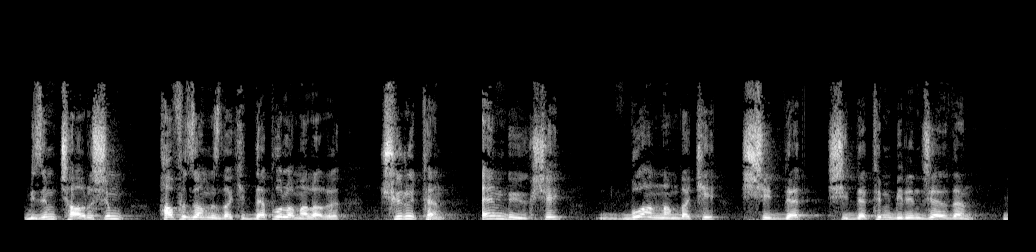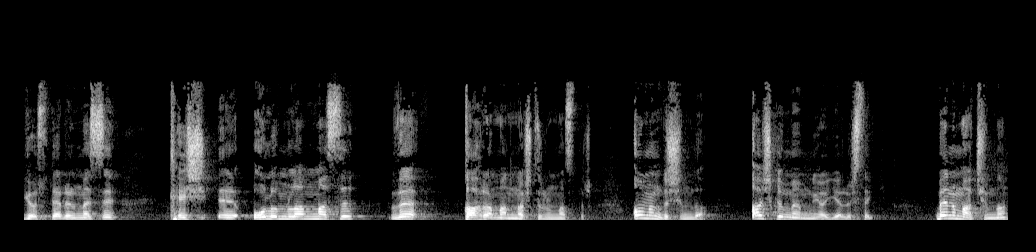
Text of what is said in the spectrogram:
bizim çağrışım hafızamızdaki depolamaları çürüten en büyük şey bu anlamdaki şiddet, şiddetin birinci elden gösterilmesi, teş, e, olumlanması ve kahramanlaştırılmasıdır. Onun dışında Aşkı Memnu'ya gelirsek benim açımdan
